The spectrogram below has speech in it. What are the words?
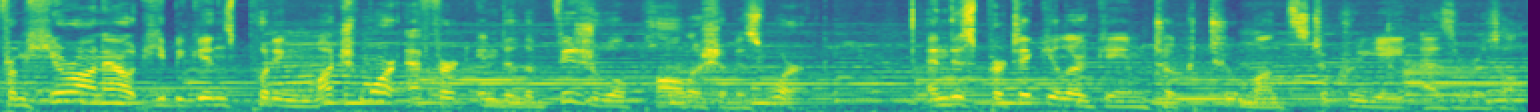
From here on out, he begins putting much more effort into the visual polish of his work, and this particular game took two months to create as a result.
